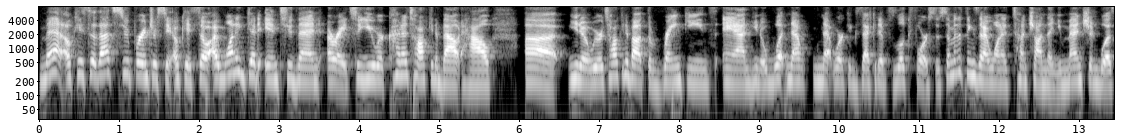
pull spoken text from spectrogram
Matt, okay, so that's super interesting. Okay, so I want to get into then. All right, so you were kind of talking about how uh, you know, we were talking about the rankings and, you know, what net- network executives look for. So some of the things that I want to touch on that you mentioned was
